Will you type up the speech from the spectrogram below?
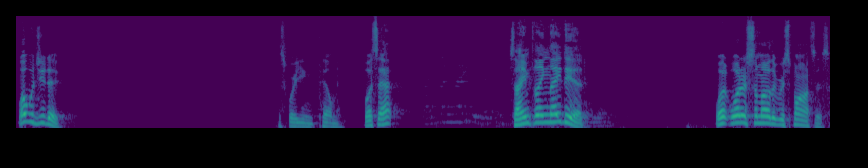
What would you do? That's where you can tell me. What's that? Same thing they did. Same thing they did. What, what are some other responses?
